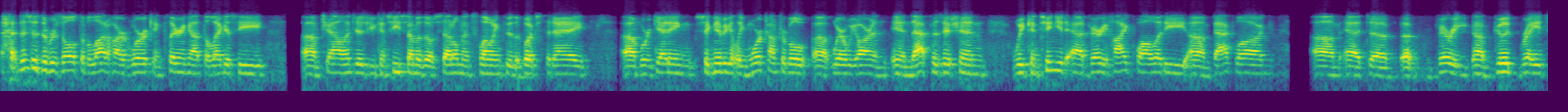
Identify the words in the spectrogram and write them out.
a result of a lot of hard work in clearing out the legacy Um, challenges. You can see some of those settlements flowing through the books today. Um, we're getting significantly more comfortable uh, where we are in that position. We continue to add very high quality um, backlog at uh, uh, very good rates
